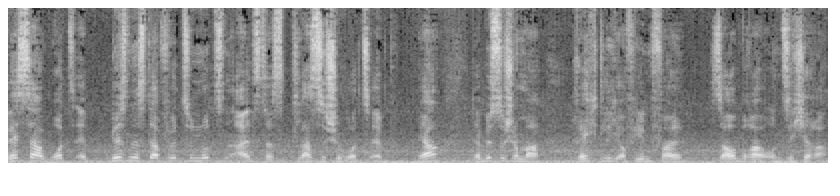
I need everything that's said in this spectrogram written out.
besser, WhatsApp Business dafür zu nutzen, als das klassische WhatsApp. Ja, da bist du schon mal rechtlich auf jeden Fall sauberer und sicherer.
